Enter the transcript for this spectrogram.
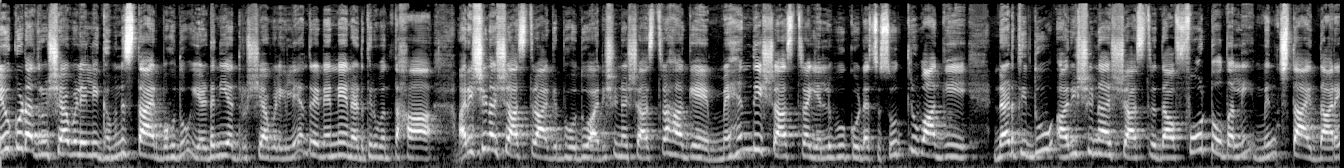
ನೀವು ಕೂಡ ದೃಶ್ಯಾವಳಿಯಲ್ಲಿ ಗಮನಿಸ್ತಾ ಇರಬಹುದು ಎರಡನೆಯ ದೃಶ್ಯಾವಳಿಯಲ್ಲಿ ಅಂದ್ರೆ ನಿನ್ನೆ ನಡೆದಿರುವಂತಹ ಅರಿಶಿಣ ಶಾಸ್ತ್ರ ಆಗಿರಬಹುದು. ಅರಿಶಿಣ ಶಾಸ್ತ್ರ ಹಾಗೆ ಮೆಹಂದಿ ಶಾಸ್ತ್ರ ಎಲ್ಲವೂ ಕೂಡ ಸುಸೂತ್ರವಾಗಿ ನಡೆದಿದ್ದು ಅರಿಶಿಣ ಶಾಸ್ತ್ರದ ಫೋಟೋದಲ್ಲಿ ಮಿಂಚ್ತಾ ಇದ್ದಾರೆ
